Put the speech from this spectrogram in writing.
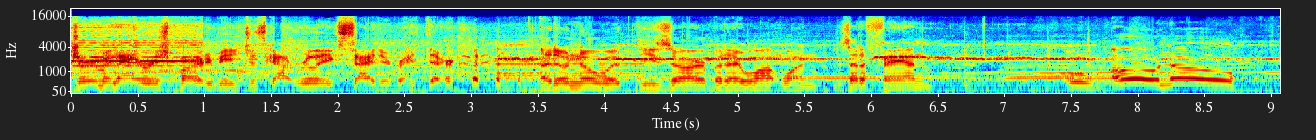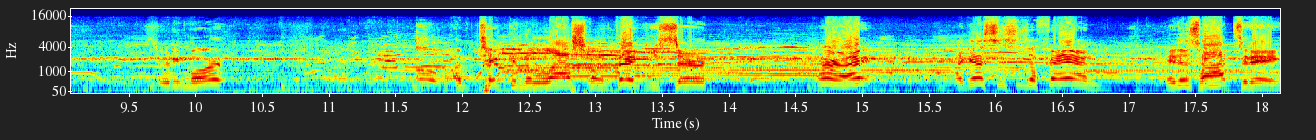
German Irish part of me just got really excited right there. I don't know what these are, but I want one. Is that a fan? Oh, oh no! Is there any more? Oh, I'm taking the last one. Thank you, sir. All right. I guess this is a fan. It is hot today.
